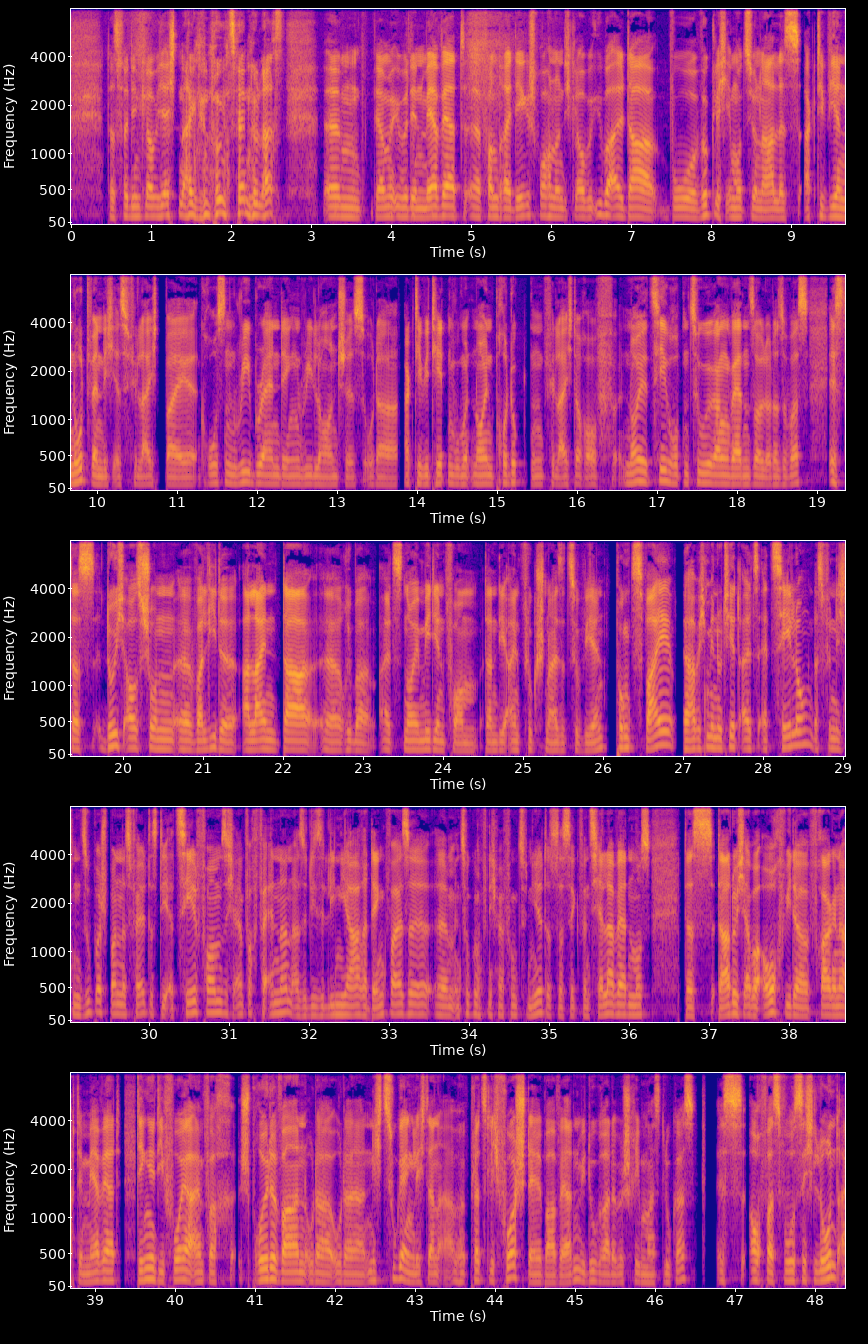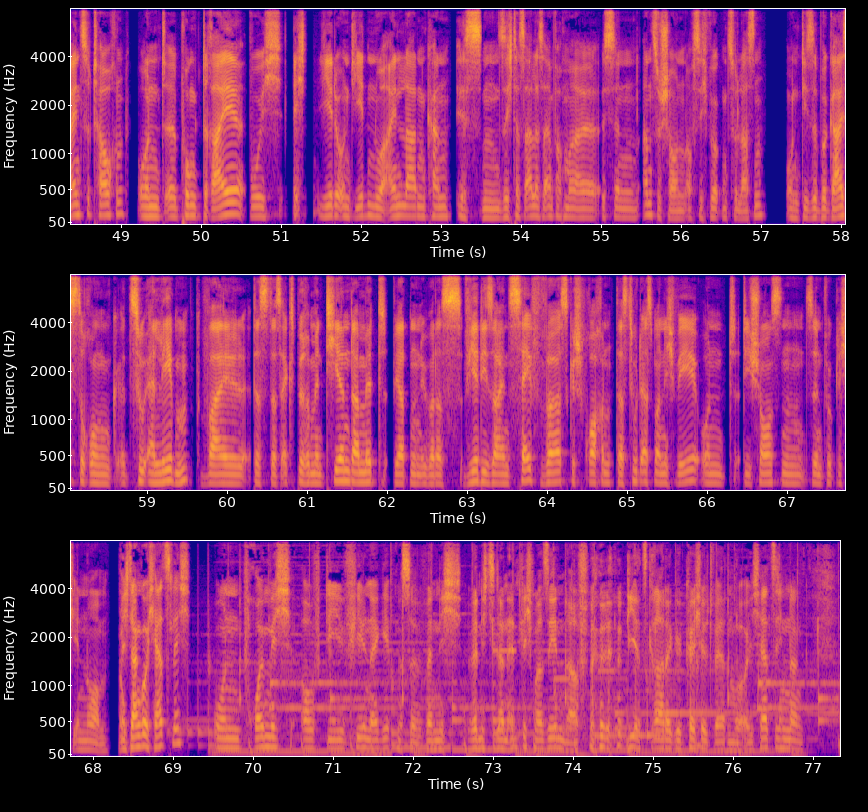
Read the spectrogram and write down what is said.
Das verdient, glaube ich, echt einen eigenen Punkt, Sven, du lachst. Ähm, wir haben ja über den Mehrwert äh, von 3D gesprochen und ich glaube, überall da, wo wirklich emotionales Aktivieren notwendig ist, vielleicht bei großen Rebranding, Relaunches oder Aktivitäten, wo mit neuen Produkten vielleicht auch auf neue Zielgruppen zugegangen werden soll oder sowas, ist das durchaus schon äh, valide, allein darüber äh, als neue Medienform dann die Einflugschneise zu wählen. Punkt zwei da habe ich mir notiert als Erzählung. Das finde ich ein super spannendes Feld, dass die Erzählformen sich einfach verändern. Also diese lineare Denkweise ähm, in Zukunft nicht mehr funktioniert, dass das sequenzieller werden muss, dass dadurch aber auch wieder Frage nach dem Mehrwert Dinge, die vorher einfach spröde waren oder, oder nicht zugänglich, dann plötzlich vorstellbar werden, wie du gerade beschrieben hast, Lukas. Ist auch was, wo es sich lohnt einzutauchen. Und äh, Punkt drei, wo ich echt jede und jeden nur einladen kann, ist, sich das alles einfach mal ein bisschen anzuschauen, auf sich wirken zu lassen und diese Begeisterung äh, zu erleben, weil das, das Experimentieren damit, wir hatten über das Wir-Design Safe-Verse gesprochen, das tut erstmal nicht weh und die Chancen sind wirklich enorm. Ich danke euch herzlich und freue mich auf die vielen Ergebnisse, wenn ich, wenn ich die dann endlich mal sehen darf, die jetzt gerade geköchelt werden bei euch. Herzlichen Dank.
